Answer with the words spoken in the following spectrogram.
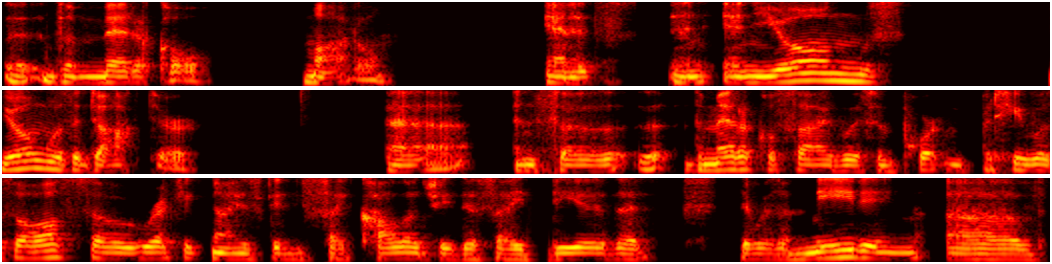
the, medical model, and it's and, and Jung's Jung was a doctor, uh, and so the, the, medical side was important, but he was also recognized in psychology this idea that there was a meeting of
